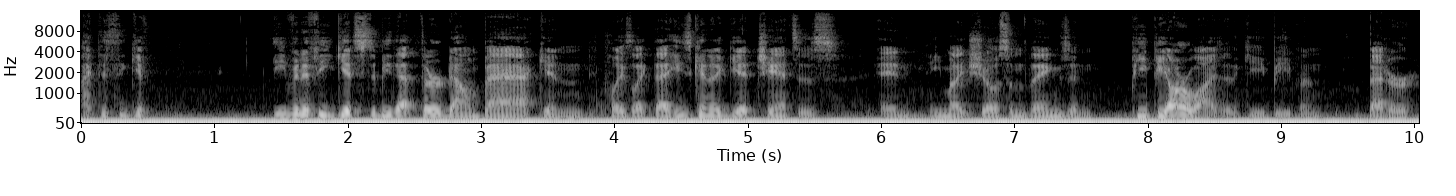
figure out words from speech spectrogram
I just think if even if he gets to be that third down back and plays like that, he's going to get chances, and he might show some things. And PPR wise, I think he'd be even a better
